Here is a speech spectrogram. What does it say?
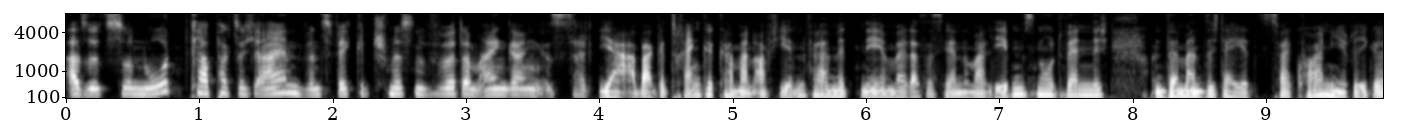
Also zur Not, klar, packt euch ein. Wenn es weggeschmissen wird am Eingang, ist es halt Ja, aber Getränke kann man auf jeden Fall mitnehmen, weil das ist ja nun mal lebensnotwendig. Und wenn man sich da jetzt zwei Corny-Regel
